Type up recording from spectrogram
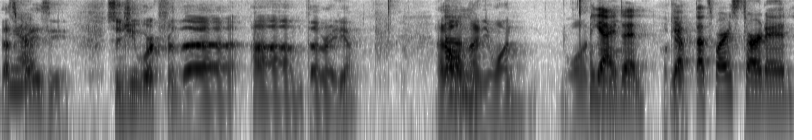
That's Yeah. crazy. So did you work for the um the radio at all? Ninety one one. Yeah, I did. Okay. Yep, that's where I started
